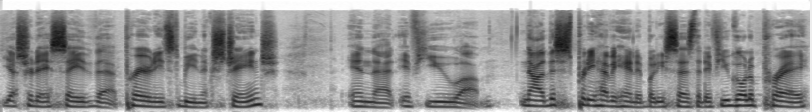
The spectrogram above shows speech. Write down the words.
yesterday say that prayer needs to be an exchange, and that if you um, now this is pretty heavy-handed, but he says that if you go to pray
